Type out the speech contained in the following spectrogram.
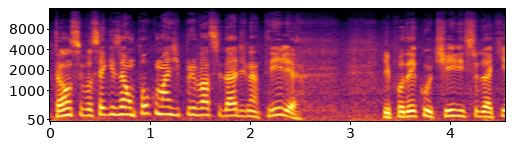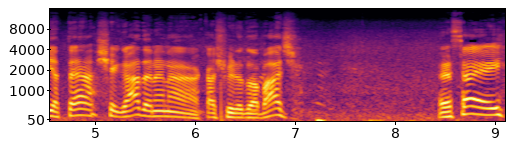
Então, se você quiser um pouco mais de privacidade na trilha e poder curtir isso daqui até a chegada, né, na Cachoeira do Abade, essa é, hein?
